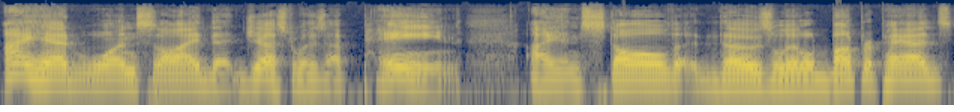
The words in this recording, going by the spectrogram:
I had one slide that just was a pain. I installed those little bumper pads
